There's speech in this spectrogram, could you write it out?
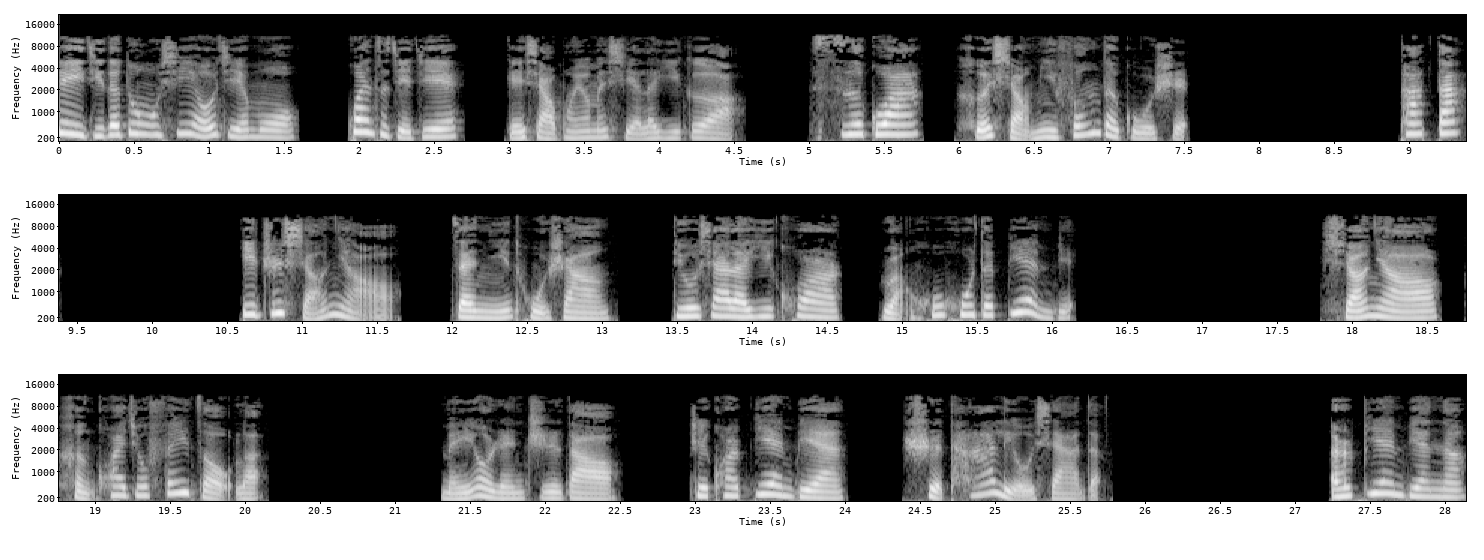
这一集的《动物西游》节目，罐子姐姐给小朋友们写了一个丝瓜和小蜜蜂的故事。啪嗒，一只小鸟在泥土上丢下了一块软乎乎的便便，小鸟很快就飞走了。没有人知道这块便便是它留下的，而便便呢，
